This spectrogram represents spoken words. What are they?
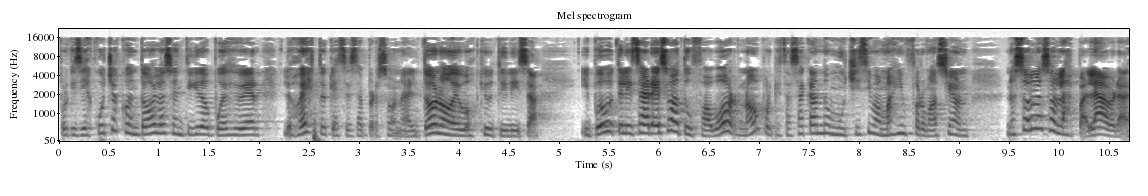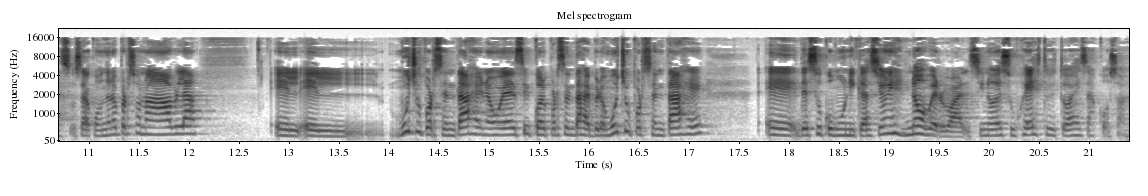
Porque si escuchas con todos los sentidos, puedes ver los gestos que hace esa persona, el tono de voz que utiliza. Y puedes utilizar eso a tu favor, ¿no? Porque estás sacando muchísima más información. No solo son las palabras, o sea, cuando una persona habla, el, el mucho porcentaje, no voy a decir cuál porcentaje, pero mucho porcentaje eh, de su comunicación es no verbal, sino de sus gestos y todas esas cosas.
